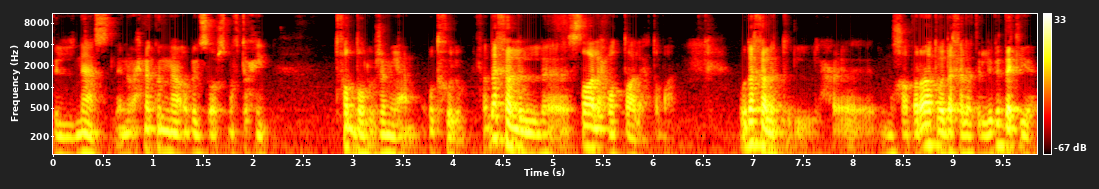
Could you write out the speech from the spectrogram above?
بالناس لأنه إحنا كنا open source مفتوحين. تفضلوا جميعا ادخلوا. فدخل الصالح والطالح طبعا. ودخلت المخابرات ودخلت اللي بدك إياه.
